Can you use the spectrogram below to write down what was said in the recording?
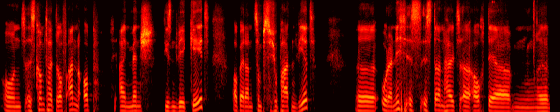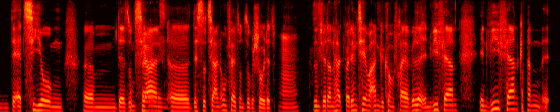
Und es kommt halt darauf an, ob ein Mensch diesen Weg geht, ob er dann zum Psychopathen wird äh, oder nicht, ist, ist dann halt äh, auch der, mm, äh, der Erziehung, ähm, der sozialen, äh, des sozialen Umfelds und so geschuldet. Mhm. Sind wir dann halt bei dem Thema angekommen, freier Wille. Inwiefern, inwiefern kann, äh,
